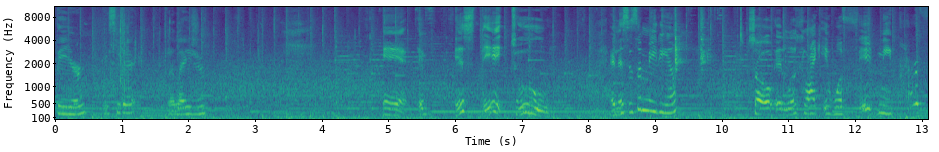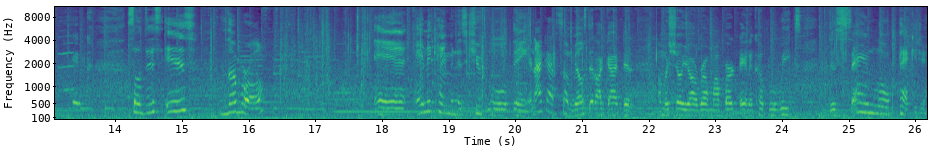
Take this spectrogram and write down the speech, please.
there. You see that? Malaysia. And it, it's thick too. And this is a medium. So it looks like it will fit me perfect. So this is the bra. And, and it came in this cute little thing. And I got something else that I got that I'm gonna show y'all around my birthday in a couple of weeks. The same little packaging.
